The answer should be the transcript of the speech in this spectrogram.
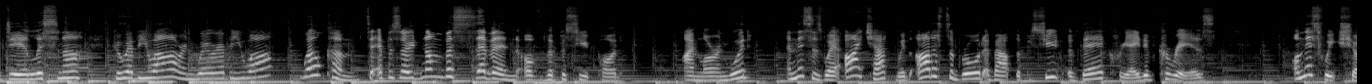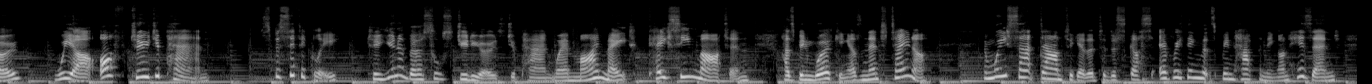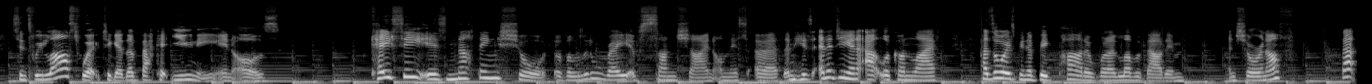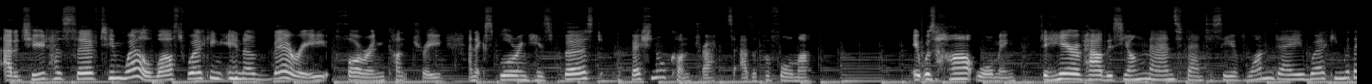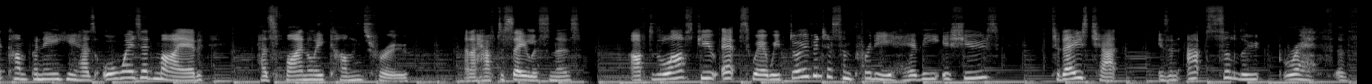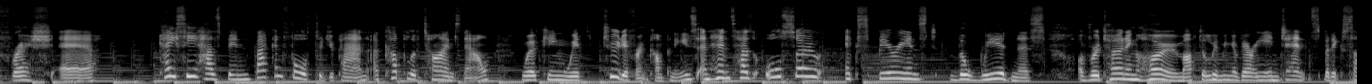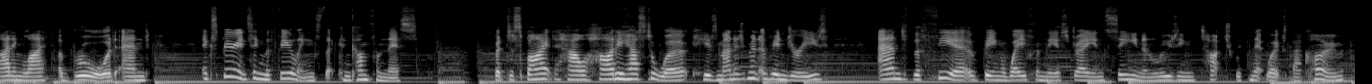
Dear listener, whoever you are and wherever you are, welcome to episode number seven of the Pursuit Pod. I'm Lauren Wood, and this is where I chat with artists abroad about the pursuit of their creative careers. On this week's show, we are off to Japan, specifically to Universal Studios Japan, where my mate Casey Martin has been working as an entertainer. And we sat down together to discuss everything that's been happening on his end since we last worked together back at uni in Oz. Casey is nothing short of a little ray of sunshine on this earth, and his energy and outlook on life has always been a big part of what I love about him. And sure enough, that attitude has served him well whilst working in a very foreign country and exploring his first professional contracts as a performer. It was heartwarming to hear of how this young man's fantasy of one day working with a company he has always admired has finally come true. And I have to say, listeners, after the last few EPs where we've dove into some pretty heavy issues, today's chat is an absolute breath of fresh air. Casey has been back and forth to Japan a couple of times now, working with two different companies, and hence has also experienced the weirdness of returning home after living a very intense but exciting life abroad and experiencing the feelings that can come from this. But despite how hard he has to work, his management of injuries, and the fear of being away from the Australian scene and losing touch with networks back home,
